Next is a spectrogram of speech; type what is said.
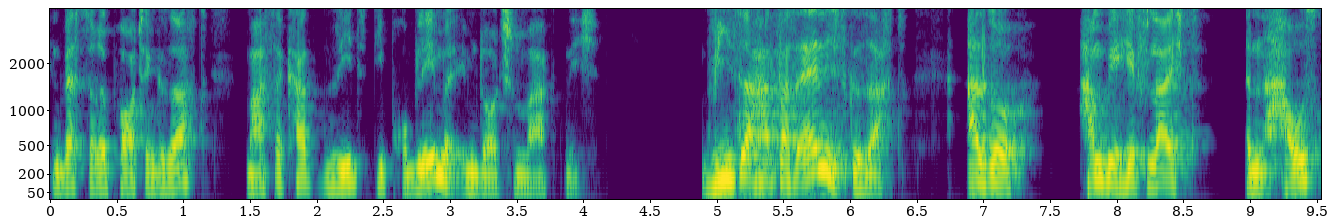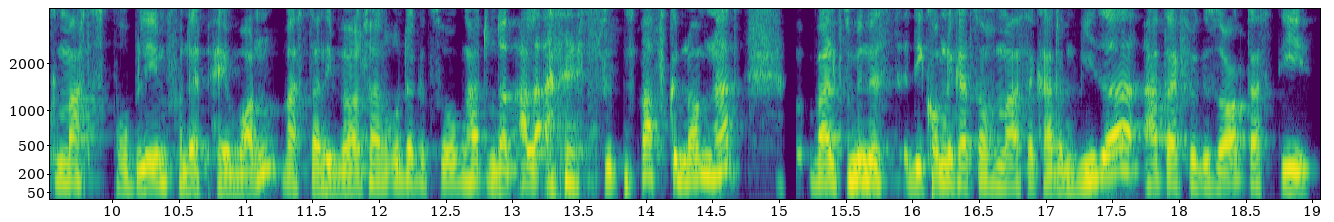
Investor Reporting gesagt, Mastercard sieht die Probleme im deutschen Markt nicht. Visa hat was Ähnliches gesagt. Also haben wir hier vielleicht ein hausgemachtes Problem von der Pay One, was dann die Wörter runtergezogen hat und dann alle anderen zu Muff genommen hat, weil zumindest die Kommunikation von Mastercard und Visa hat dafür gesorgt, dass die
